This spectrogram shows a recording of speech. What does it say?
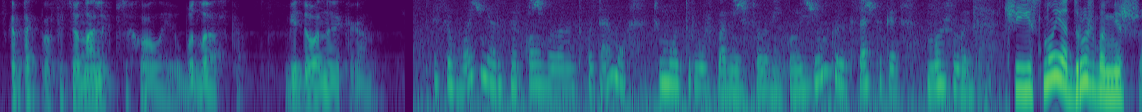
скажімо так, професіональних психологів. Будь ласка, відео на екран. Сьогодні я розмірковувала на таку тему, чому дружба між чоловіком і жінкою все ж таки можлива. Чи існує дружба між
